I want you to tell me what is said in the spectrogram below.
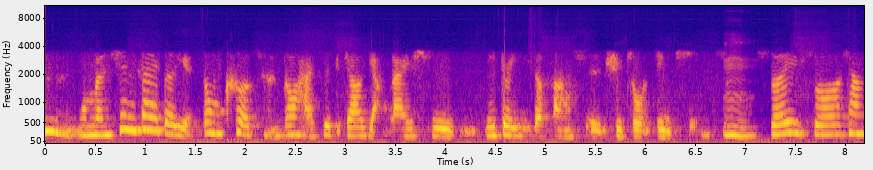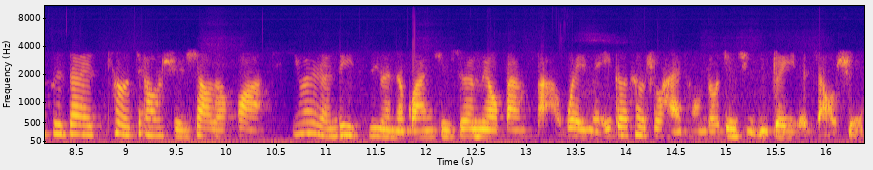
嗯，我们现在的眼动课程都还是比较仰赖是一对一的方式去做进行。嗯，所以说像是在特教学校的话，因为人力资源的关系，所以没有办法为每一个特殊孩童都进行一对一的教学，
